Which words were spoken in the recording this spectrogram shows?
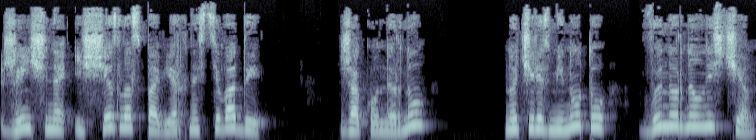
Женщина исчезла с поверхности воды. Жако нырнул, но через минуту вынырнул ни с чем.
